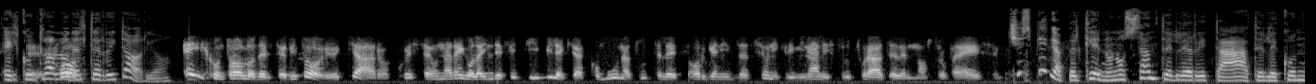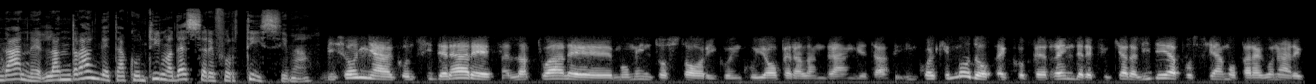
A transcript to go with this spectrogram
E il controllo eh, del territorio? È il controllo del territorio, è chiaro. Questa è una regola indefettibile che accomuna tutte le organizzazioni organizzazioni criminali strutturate del nostro paese. Ci spiega perché, nonostante le retate, le condanne, l'andrangheta continua ad essere fortissima? Bisogna considerare l'attuale momento storico in cui opera l'andrangheta. In qualche modo, ecco, per rendere più chiara l'idea, possiamo paragonare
